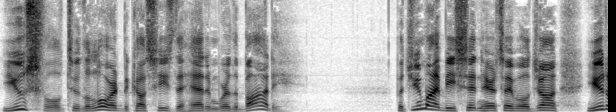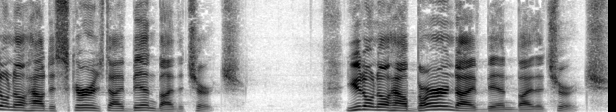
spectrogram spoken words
useful to the Lord because He's the head and we're the body. But you might be sitting here and say, Well, John, you don't know how discouraged I've been by the church. You don't know how burned I've been by the church.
